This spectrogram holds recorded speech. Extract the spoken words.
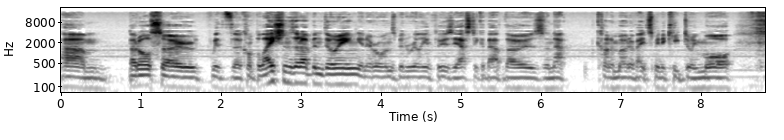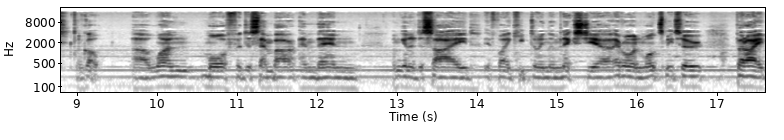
Um, but also with the compilations that I've been doing, and everyone's been really enthusiastic about those, and that kind of motivates me to keep doing more. I've got uh, one more for December, and then I'm going to decide if I keep doing them next year. Everyone wants me to, but I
